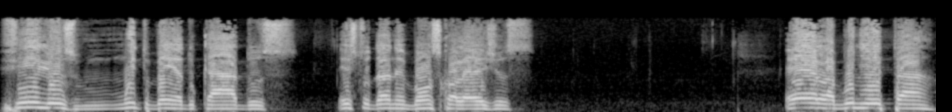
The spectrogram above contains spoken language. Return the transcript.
filhos muito bem educados, estudando em bons colégios. Ela bonita,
